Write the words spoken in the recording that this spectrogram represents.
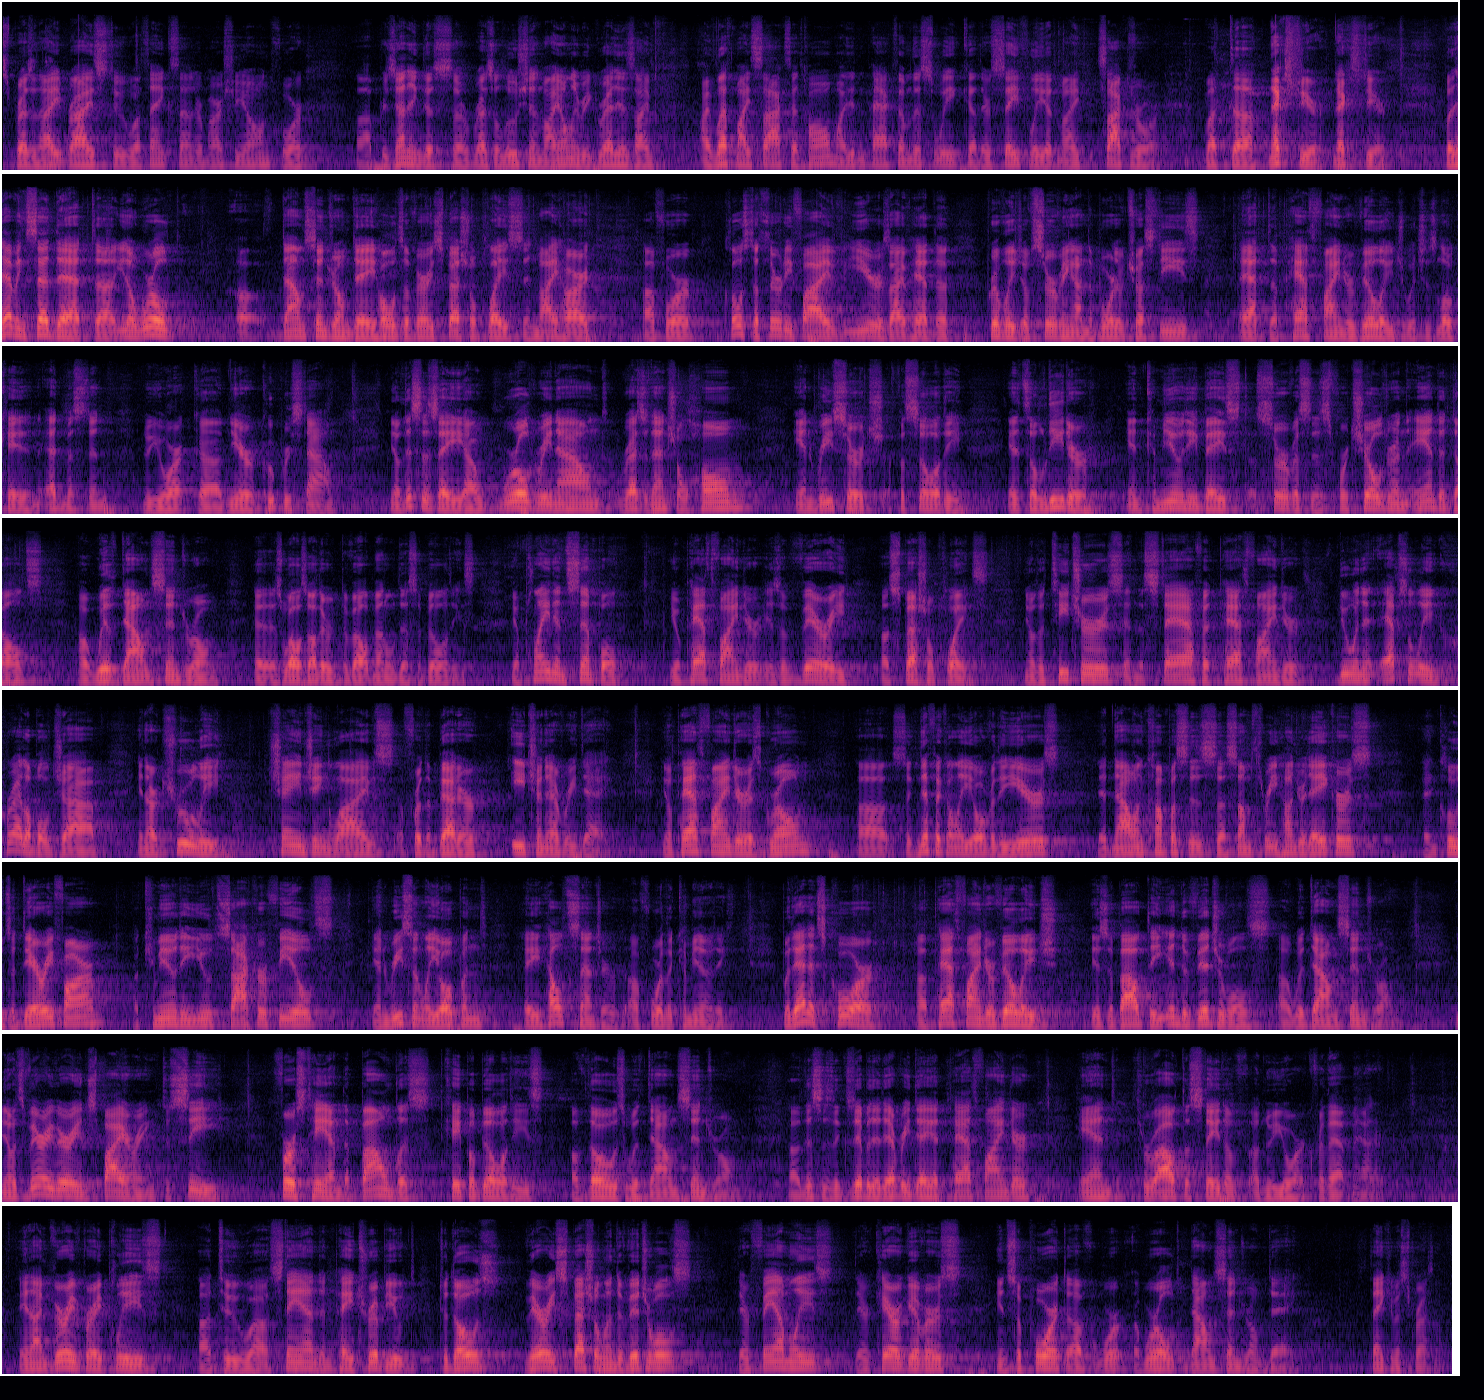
Mr. President, I rise to uh, thank Senator Marchione for uh, presenting this uh, resolution. My only regret is I've, I've left my socks at home. I didn't pack them this week. Uh, They're safely at my sock drawer. But uh, next year, next year. But having said that, uh, you know, World Down Syndrome Day holds a very special place in my heart. For close to 35 years, I've had the privilege of serving on the Board of Trustees at the Pathfinder Village, which is located in Edmeston, New York, uh, near Cooperstown. You know, this is a uh, world-renowned residential home and research facility. and It's a leader in community-based services for children and adults uh, with Down syndrome, as well as other developmental disabilities. You know, plain and simple, you know, Pathfinder is a very uh, special place. You know, the teachers and the staff at Pathfinder do an absolutely incredible job and are truly changing lives for the better each and every day. You know, Pathfinder has grown uh, significantly over the years. It now encompasses uh, some 300 acres. It includes a dairy farm, a community youth soccer fields, and recently opened a health center uh, for the community. But at its core, uh, Pathfinder Village is about the individuals uh, with Down syndrome. You know, it's very, very inspiring to see firsthand the boundless capabilities of those with Down syndrome. Uh, this is exhibited every day at Pathfinder and throughout the state of uh, New York, for that matter. And I'm very, very pleased uh, to uh, stand and pay tribute to those very special individuals, their families, their caregivers, in support of Wor- World Down Syndrome Day. Thank you, Mr. President.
